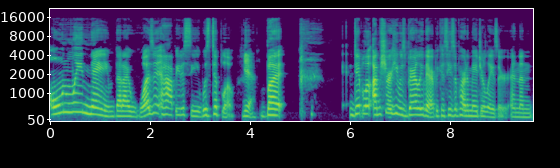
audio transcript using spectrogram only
only name that I wasn't happy to see was Diplo. Yeah. But Diplo, I'm sure he was barely there because he's a part of Major Lazer, and then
